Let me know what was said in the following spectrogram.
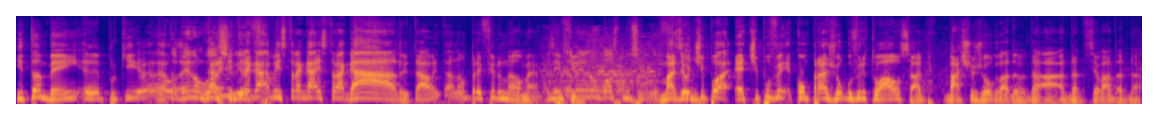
E também eh, porque eu também não o cara gosto me de livro. entregar, vai estragar estragado e tal, então não prefiro não, né? Mas enfim. Também não gosto muito de livro. Mas eu, tipo, é tipo comprar jogo virtual, sabe? Baixa o jogo lá do- da, da- sei lá, da, da-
